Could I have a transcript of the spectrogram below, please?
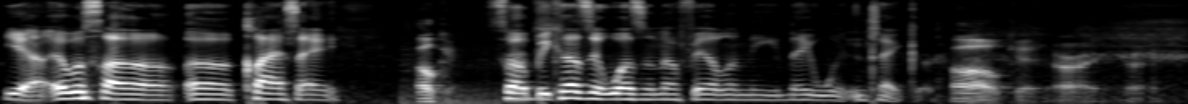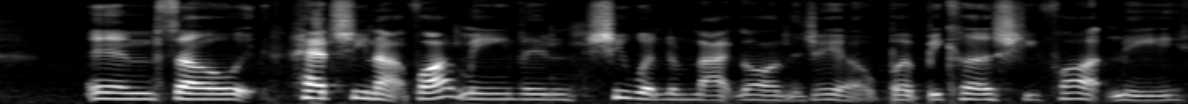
yeah, it was a, a class A. Okay. So That's- because it wasn't a felony, they wouldn't take her. Oh, okay. All right. All right. And so, had she not fought me, then she wouldn't have not gone to jail. But because she fought me,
